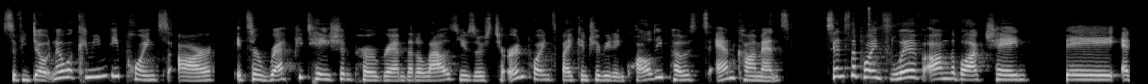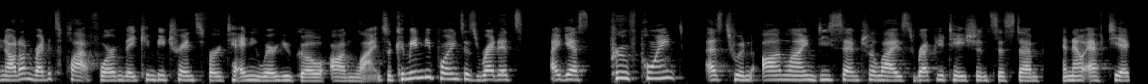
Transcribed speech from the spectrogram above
So if you don't know what community points are, it's a reputation program that allows users to earn points by contributing quality posts and comments. Since the points live on the blockchain, they and not on Reddit's platform, they can be transferred to anywhere you go online. So community points is Reddit's, I guess, proof point as to an online decentralized reputation system. And now FTX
